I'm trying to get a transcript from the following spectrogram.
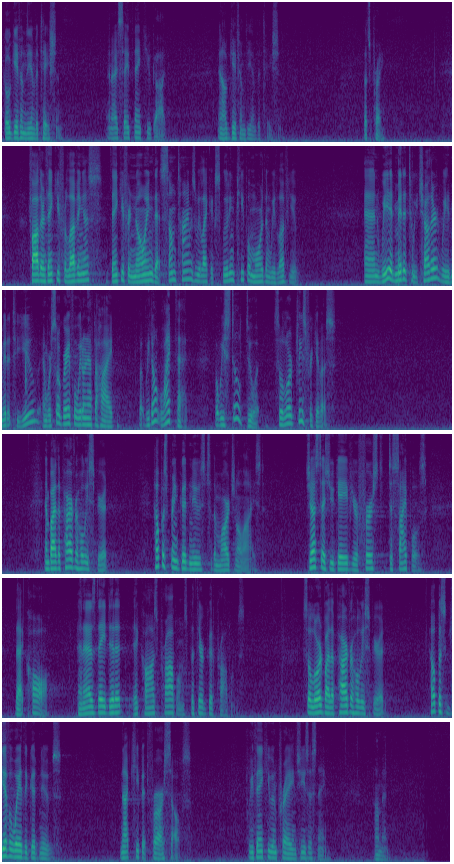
Go give him the invitation. And I say, Thank you, God. And I'll give him the invitation. Let's pray. Father, thank you for loving us. Thank you for knowing that sometimes we like excluding people more than we love you. And we admit it to each other, we admit it to you, and we're so grateful we don't have to hide. But we don't like that. But we still do it. So, Lord, please forgive us. And by the power of your Holy Spirit, Help us bring good news to the marginalized, just as you gave your first disciples that call. And as they did it, it caused problems, but they're good problems. So, Lord, by the power of your Holy Spirit, help us give away the good news, not keep it for ourselves. We thank you and pray in Jesus' name. Amen.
